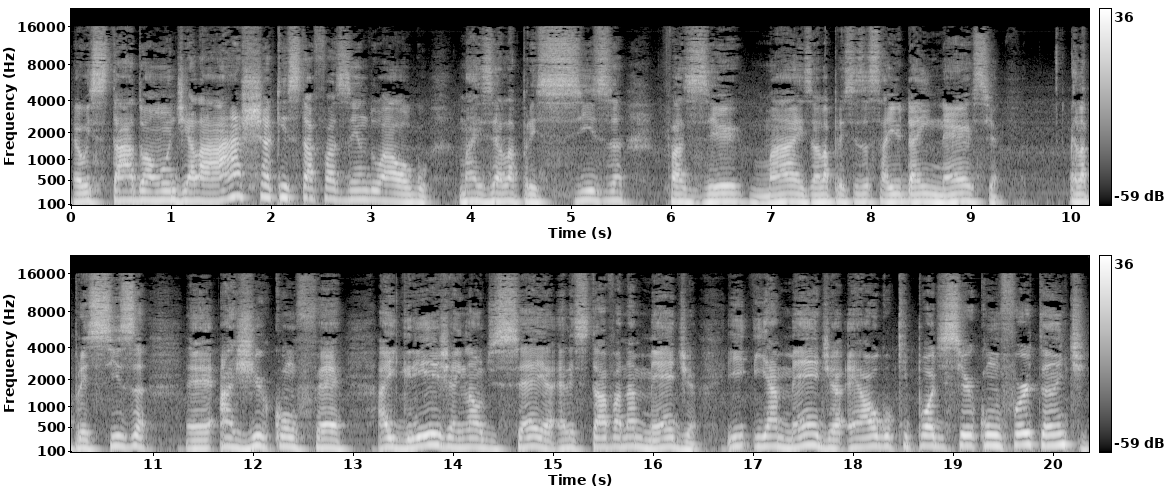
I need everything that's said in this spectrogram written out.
é o estado onde ela acha que está fazendo algo, mas ela precisa fazer mais, ela precisa sair da inércia, ela precisa é, agir com fé a igreja em Laodiceia ela estava na média. E, e a média é algo que pode ser confortante.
